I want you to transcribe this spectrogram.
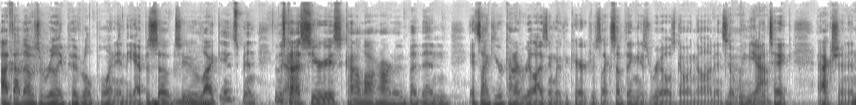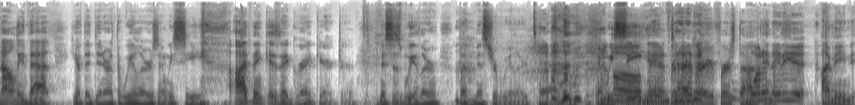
I thought that was a really pivotal point in the episode too. Mm-hmm. Like it's been it was Yeah. kind of serious, kind of lighthearted, but then it's like you're kind of realizing with the characters like something is real is going on, and so we need Yeah. to take action. And not only that, you have the dinner at the Wheelers, and we see I think is a great character, Mrs. Wheeler, but Mr. Wheeler, Ted, and we Oh, see him man, for Ted. the very first time. What an and idiot. I mean,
